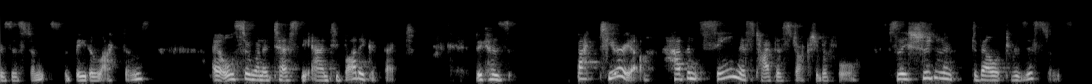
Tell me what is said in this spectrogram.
resistance, the beta lactams, I also want to test the antibiotic effect because bacteria haven't seen this type of structure before, so they shouldn't have developed resistance.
